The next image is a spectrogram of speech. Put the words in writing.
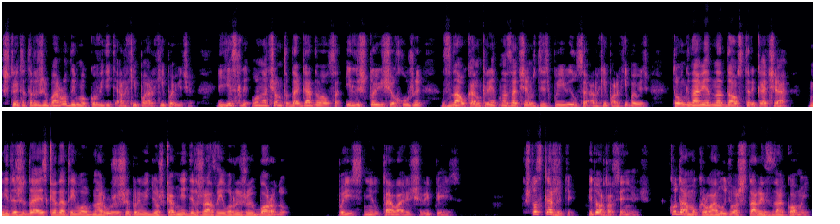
что этот рыжебородый мог увидеть Архипа Архиповича, и если он о чем-то догадывался или, что еще хуже, знал конкретно, зачем здесь появился Архип Архипович, то мгновенно дал стрекача, не дожидаясь, когда ты его обнаружишь и проведешь ко мне, держа за его рыжую бороду, — пояснил товарищ Репейс. — Что скажете, Эдуард Арсеньевич? Куда мог рвануть ваш старый знакомый?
